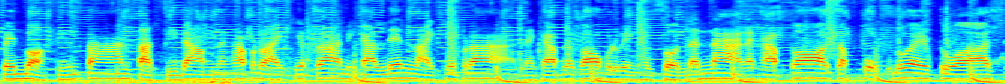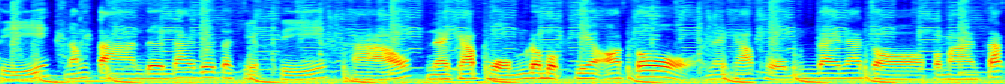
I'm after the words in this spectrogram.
เป็นเบาะสีน้ำตาลตัดสีดำนะครับลายเคปรามีการเล่นลายเคปรานะครับแล้วก็บริเวณคอนโซลด้านหน้านะครับก็จะปลุกด้วยตัวสีน้ำตาลเดินได้ด้วยตะเข็บสีขาวนะครับผมระบบเกียร์ออโต้นะครับผมได้หน้าจอประมาณสัก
